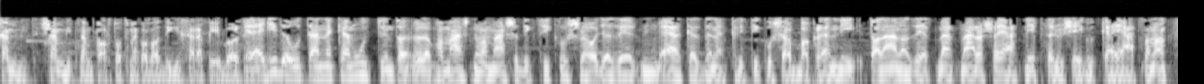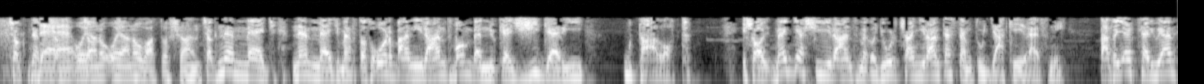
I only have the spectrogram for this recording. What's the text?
Semmit, semmit nem tartott meg az addigi szerepéből. Egy idő után nekem úgy tűnt, ha más nem a második ciklusra, hogy azért elkezdenek kritikusabbak lenni, talán azért, mert már a saját népszerűségükkel játszanak, csak nem, de csak, olyan, csak, olyan óvatosan. Csak nem megy, nem megy, mert az Orbán iránt van bennük egy zsigeri utálat. És a Megyesi iránt, meg a Gyurcsány iránt ezt nem tudják érezni. Tehát, hogy egyszerűen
